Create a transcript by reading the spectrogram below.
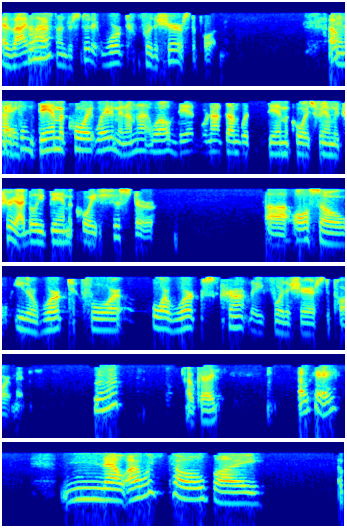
as I Uh-huh. last understood it, worked for the sheriff's department. Okay. And I think Dan McCoy. Wait a minute, I'm not. Well, Dan, we're not done with Dan McCoy's family tree. I believe Dan McCoy's sister uh, also either worked for or works currently for the sheriff's department. hmm Okay. Okay. Now, I was told by a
